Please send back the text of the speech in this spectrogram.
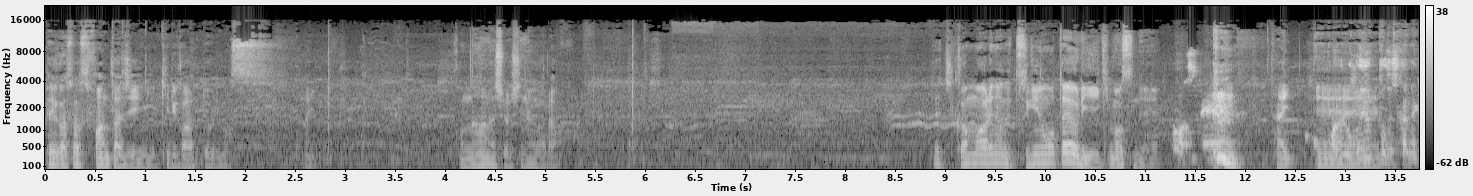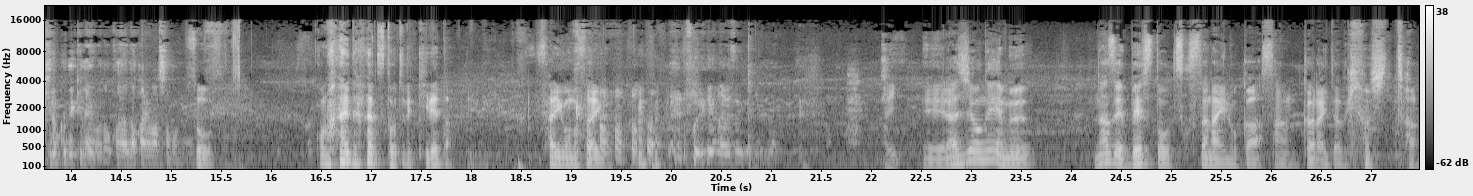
ペガサスファンタジーに切り替わっております、はい、こんな話をしながら。じゃあ時間もあれなんで次のお便りいきますね。そうですね。はい。えこれ60ー。分しかね、記録できないこと、この間分かりましたもんね。そう。この間のやつ途中で切れたっていう。最後の最後。はい、えーラジオネームなぜベストを尽くさないのかさんからいただきました。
